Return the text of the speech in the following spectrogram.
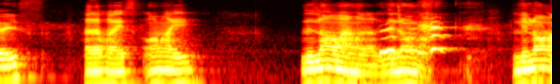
ഗൈസ് ഹലോ ഗൈസ് ഓണായി ലിലോണാണ്. ലിലോണ. ലിലോണ.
